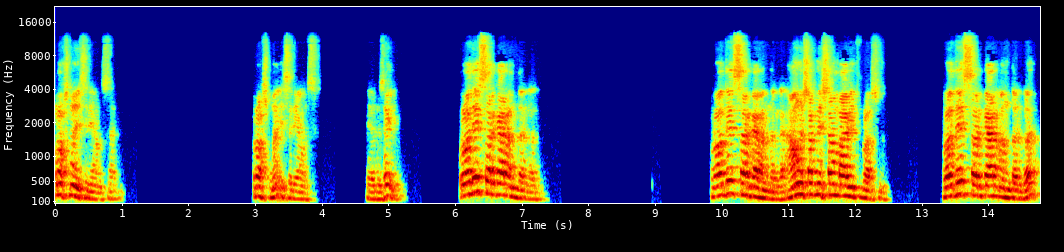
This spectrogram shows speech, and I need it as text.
प्रश्न यसरी आउँछ। प्रश्न यसरी आउँछ। हेर्नुहोस् है। प्रदेश सरकार अन्तर्गत। प्रदेश सरकार अन्तर्गत। आउन सक्ने सम्भावित प्रश्न। प्रदेश सरकार अन्तर्गत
